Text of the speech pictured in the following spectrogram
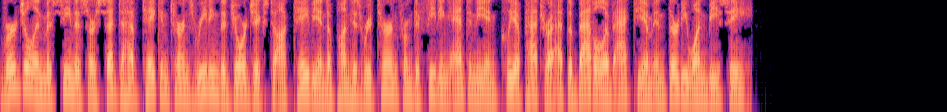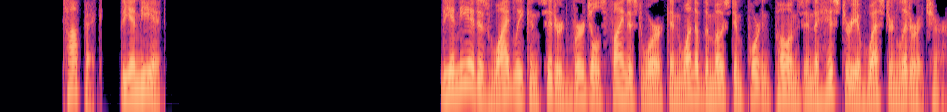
Virgil and Maecenas are said to have taken turns reading the Georgics to Octavian upon his return from defeating Antony and Cleopatra at the Battle of Actium in 31 BC. The Aeneid The Aeneid is widely considered Virgil's finest work and one of the most important poems in the history of Western literature.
